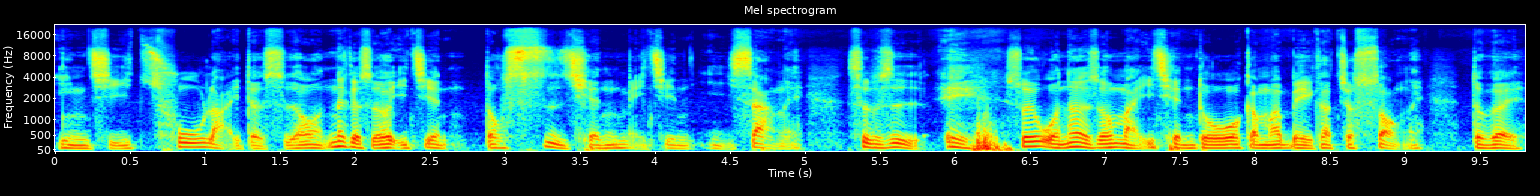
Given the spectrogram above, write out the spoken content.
影集出来的时候，那个时候一件都四千美金以上，诶，是不是？诶，所以我那个时候买一千多，我干嘛买个就送，诶，对不对？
